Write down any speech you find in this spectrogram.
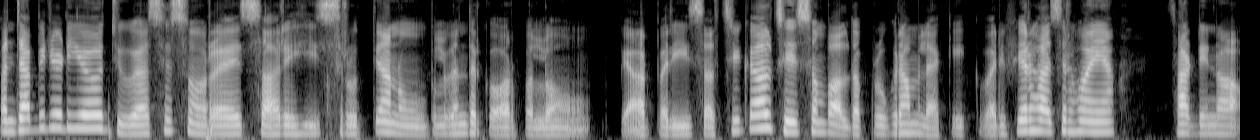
ਪੰਜਾਬੀ ਰੇਡੀਓ ਯੂਐਸਏ ਸੁਣ ਰਹੇ ਸਾਰੇ ਹੀ ਸਰੋਤਿਆਂ ਨੂੰ ਬਲਵਿੰਦਰ ਕੌਰ ਵੱਲੋਂ ਪਿਆਰ ਭਰੀ ਸਤਿ ਸ੍ਰੀ ਅਕਾਲ, ਸਿਹਤ ਸੰਭਾਲ ਦਾ ਪ੍ਰੋਗਰਾਮ ਲੈ ਕੇ ਇੱਕ ਵਾਰੀ ਫਿਰ ਹਾਜ਼ਰ ਹੋਏ ਆ ਸਾਡੇ ਨਾਲ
